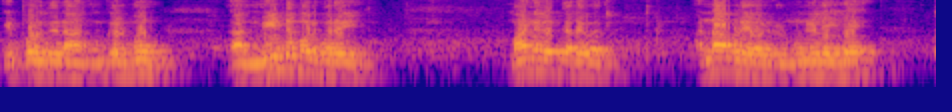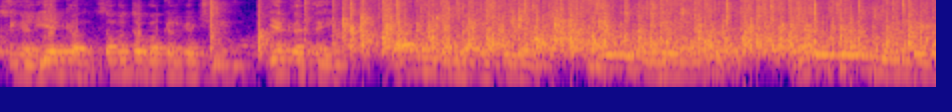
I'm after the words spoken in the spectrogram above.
இப்பொழுது நான் உங்கள் முன் நான் மீண்டும் ஒரு முறை மாநில தலைவர் அண்ணாமலை அவர்கள் முன்னிலையிலே எங்கள் இயக்கம் சமத்துவ மக்கள் கட்சியின் இயக்கத்தை பாரதிய ஜனதா கட்சியுடன் கொள்கிறேன் என்று மகிழ்ச்சியோடு சொல்கின்றேன்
